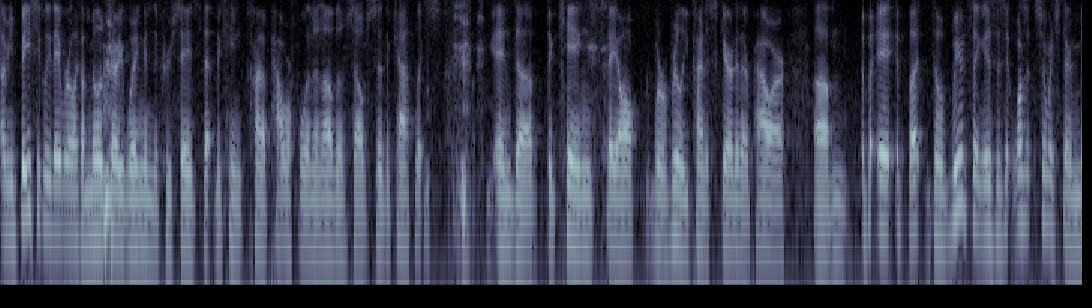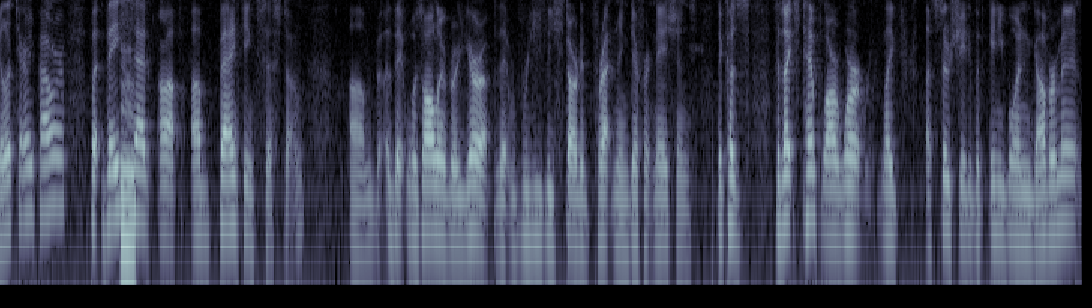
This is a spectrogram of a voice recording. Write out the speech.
I mean, basically they were like a military wing in the Crusades that became kind of powerful in and of themselves. So the Catholics and uh, the kings, they all were really kind of scared of their power. Um, but it, but the weird thing is, is it wasn't so much their military power, but they set up a banking system um, that was all over Europe that really started threatening different nations because the Knights Templar weren't like associated with any one government.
